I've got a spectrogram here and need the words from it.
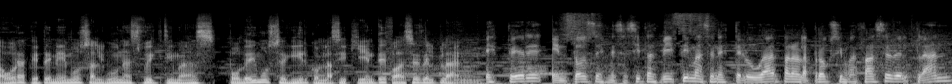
Ahora que tenemos algunas víctimas, podemos seguir con la siguiente fase del plan. Espere, entonces necesitas víctimas en este lugar para la próxima fase del plan?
